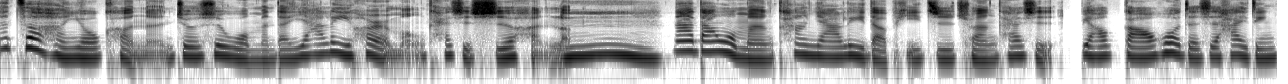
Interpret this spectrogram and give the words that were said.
那这很有可能就是我们的压力荷尔蒙开始失衡了。嗯那当我们抗压力的皮质醇开始飙高，或者是它已经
